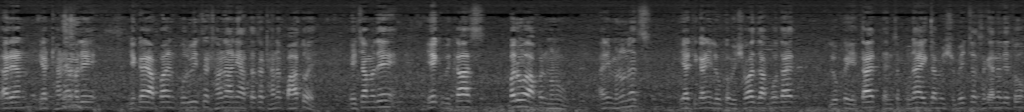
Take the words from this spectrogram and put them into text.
कारण या ठाण्यामध्ये जे काय आपण पूर्वीचं ठाणं आणि आताचं ठाणं पाहतोय याच्यामध्ये एक विकास पर्व आपण म्हणू. आणि म्हणूनच या ठिकाणी लोक विश्वास दाखवत आहेत लोक येत आहेत. त्यांचं पुन्हा एकदा मी शुभेच्छा सगळ्यांना देतो.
